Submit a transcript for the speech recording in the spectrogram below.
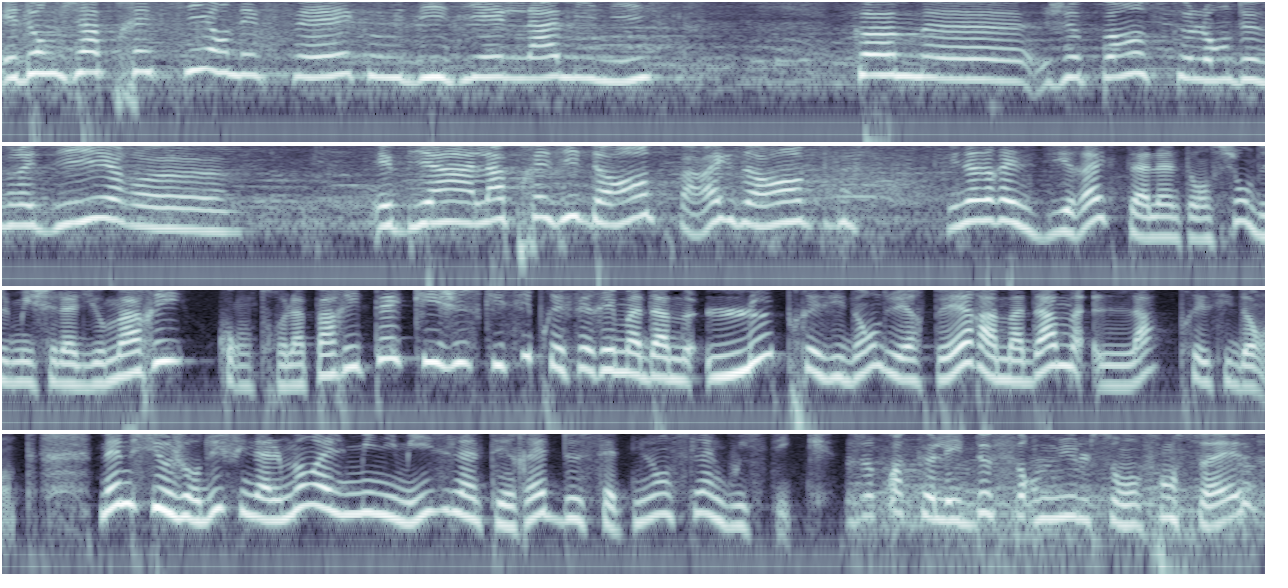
Et donc j'apprécie en effet que vous disiez la ministre, comme euh, je pense que l'on devrait dire, euh, eh bien, la présidente, par exemple. Une adresse directe à l'intention de Michel Alliot-Marie contre la parité qui jusqu'ici préférait Madame le président du RPR à Madame la présidente. Même si aujourd'hui finalement elle minimise l'intérêt de cette nuance linguistique. Je crois que les deux formules sont françaises,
